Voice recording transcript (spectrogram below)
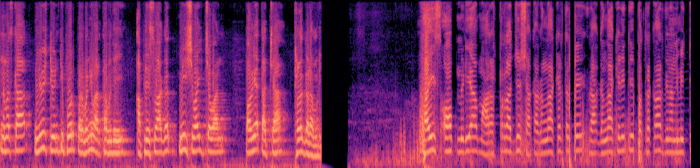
नमस्कार न्यूज ट्वेंटी फोर परभणी वार्तामध्ये आपले स्वागत. मी शिवाजी चव्हाण. पाहुयात आजच्या ठळक घडामोडी. व्हॉइस ऑफ मीडिया महाराष्ट्र राज्य शाखा गंगाखेडतर्फे रा गंगाखेड येथे पत्रकार दिनानिमित्त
